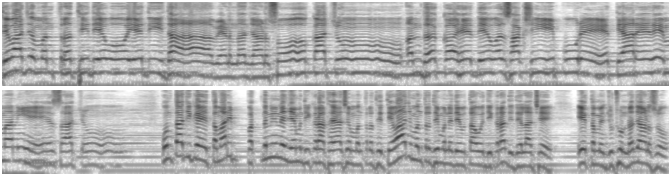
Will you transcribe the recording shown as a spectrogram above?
તેવા જ મંત્રથી દેવોએ દીધા, વેણ ન જાણશો કાચું. અંધ કહે, દેવ સાક્ષી પૂરે, ત્યારે રે માનીએ સાચું. કુંતાજી કહે, તમારી પત્નીને જેમ દીકરા થયા છે મંત્રથી, તેવા જ મંત્રથી મને દેવતાઓએ દીકરા દીધેલા છે. એ તમે જૂઠું ન જાણશો.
